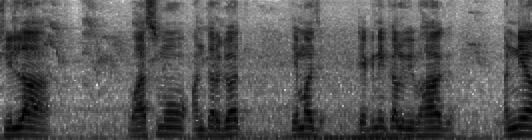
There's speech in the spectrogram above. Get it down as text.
જિલ્લા વાસ્મો અંતર્ગત તેમજ ટેકનિકલ વિભાગ, અન્ય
